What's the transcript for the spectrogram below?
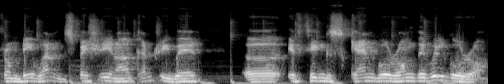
from day one, especially in our country where uh, if things can go wrong, they will go wrong.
